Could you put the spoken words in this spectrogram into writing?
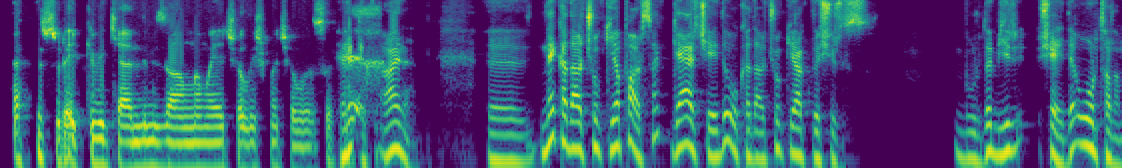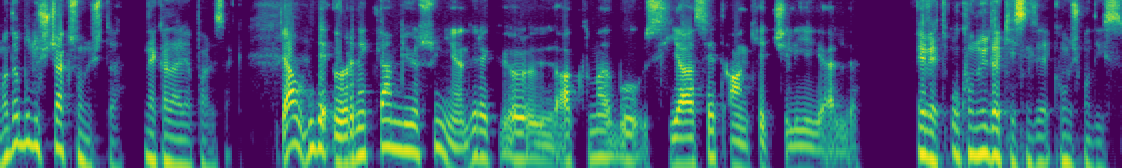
Sürekli bir kendimizi anlamaya çalışma çabası. Evet aynen. Ee, ne kadar çok yaparsak gerçeğe de o kadar çok yaklaşırız. Burada bir şeyde ortalamada buluşacak sonuçta ne kadar yaparsak. Ya bir de örneklem diyorsun ya direkt aklıma bu siyaset anketçiliği geldi. Evet o konuyu da kesinlikle konuşmalıyız.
